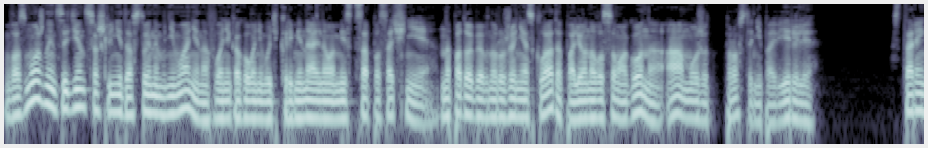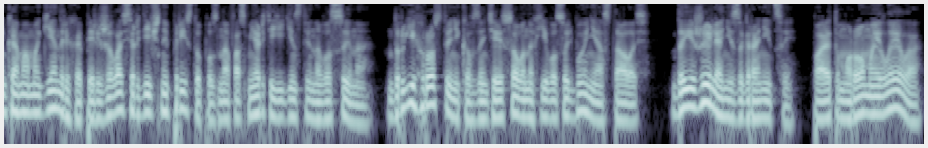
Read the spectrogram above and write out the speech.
Возможно, инцидент сошли недостойным внимания на фоне какого-нибудь криминального места посочнее, наподобие обнаружения склада паленого самогона, а может, просто не поверили. Старенькая мама Генриха пережила сердечный приступ, узнав о смерти единственного сына. Других родственников, заинтересованных его судьбой, не осталось. Да и жили они за границей. Поэтому Рома и Лейла,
